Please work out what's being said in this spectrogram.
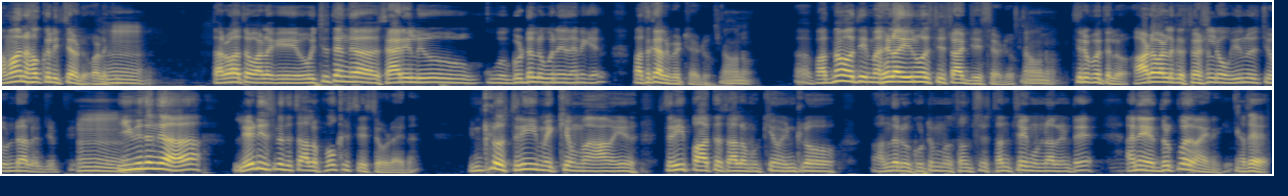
సమాన హక్కులు ఇచ్చాడు వాళ్ళకి. తర్వాత వాళ్ళకి ఉచితంగా శారీలు గుడ్డలు కొనేదానికి పథకాలు పెట్టాడు. అవును. పద్మావతి మహిళా యూనివర్సిటీ స్టార్ట్ చేశాడు. అవును. తిరుపతిలో ఆడవాళ్ళకి స్పెషల్గా ఒక యూనివర్సిటీ ఉండాలని చెప్పి. ఈ విధంగా లేడీస్ మీద చాలా ఫోకస్ చేసేవాడు ఆయన. ఇంట్లో స్త్రీ ముఖ్యం స్త్రీ పాత్ర చాలా ముఖ్యం ఇంట్లో అందరూ కుటుంబం సంక్షేమంగా ఉండాలంటే అనే దృక్పథం ఆయనకి. అదే.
